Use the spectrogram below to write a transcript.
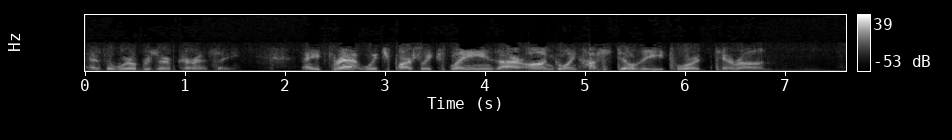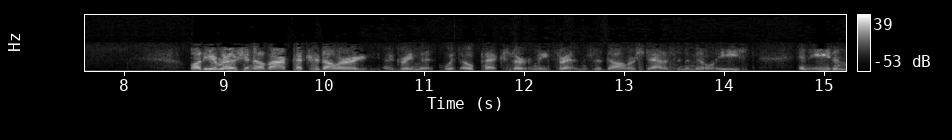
as the world reserve currency. A threat which partially explains our ongoing hostility toward Tehran. While the erosion of our petrodollar agreement with OPEC certainly threatens the dollar's status in the Middle East, an even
